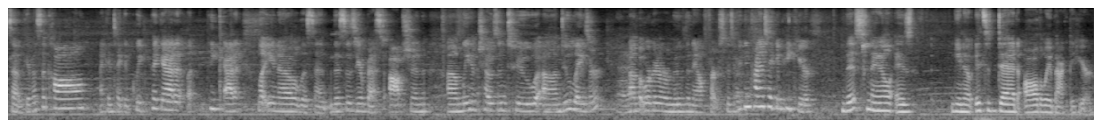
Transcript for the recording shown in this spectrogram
So give us a call. I can take a quick peek at it, let, peek at it, let you know. Listen, this is your best option. Um, we have chosen to um, do laser, um, but we're going to remove the nail first because if you can kind of take a peek here, this nail is, you know, it's dead all the way back to here.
